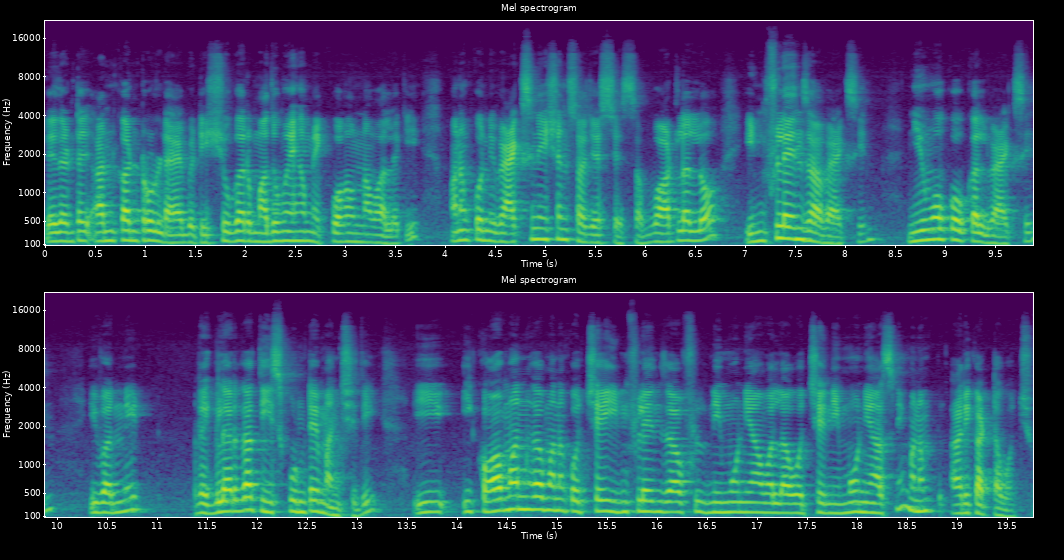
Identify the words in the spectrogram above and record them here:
లేదంటే అన్కంట్రోల్ డయాబెటీస్ షుగర్ మధుమేహం ఎక్కువ ఉన్న వాళ్ళకి మనం కొన్ని వ్యాక్సినేషన్ సజెస్ట్ చేస్తాం. వాటిలలో ఇన్ఫ్లుయెన్జా వ్యాక్సిన్ న్యూమోకోకల్ వ్యాక్సిన్ ఇవన్నీ రెగ్యులర్గా తీసుకుంటే మంచిది. ఈ ఈ కామన్గా మనకు వచ్చే ఇన్ఫ్లుయెన్జా నిమోనియా వల్ల వచ్చే నిమోనియాస్ని మనం అరికట్టవచ్చు.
